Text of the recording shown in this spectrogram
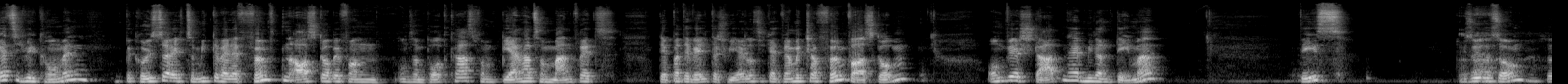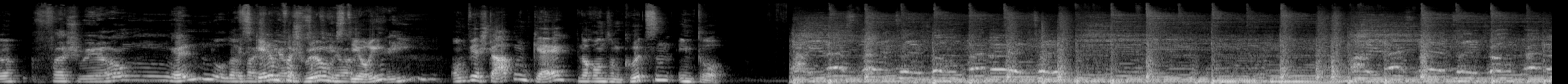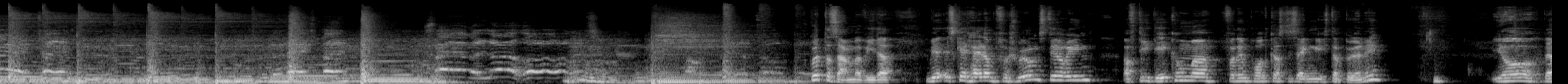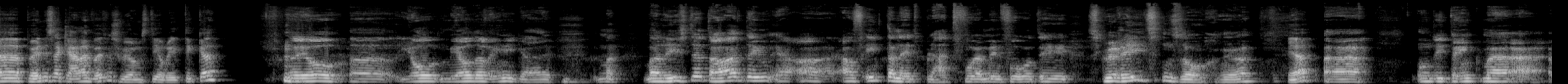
Herzlich willkommen. Ich begrüße euch zur mittlerweile fünften Ausgabe von unserem Podcast von Bernhard und Manfred Depperte Welt der Schwerelosigkeit. Wir haben jetzt schon fünf Ausgaben und wir starten heute mit einem Thema, das, wie soll ich das sagen? So, Verschwörungen oder es geht um Verschwörungstheorien und wir starten gleich nach unserem kurzen Intro. Gut, da sind wir wieder. Wir, es geht heute um Verschwörungstheorien. Auf die Idee kommen von dem Podcast ist eigentlich der Bernie. Ja, Der Bernie ist ein kleiner Weltverschwörungstheoretiker. naja, äh, ja, mehr oder weniger. Man, man liest ja dauernd im, äh, auf Internetplattformen von die skurrilsten Sachen, ja. Ja? Äh, und ich denk mir, äh,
